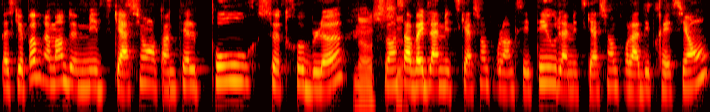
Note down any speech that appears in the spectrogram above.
parce qu'il n'y a pas vraiment de médication en tant que telle pour ce trouble-là. Souvent, ça. ça. va être de la médication pour l'anxiété ou de la médication pour la dépression.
